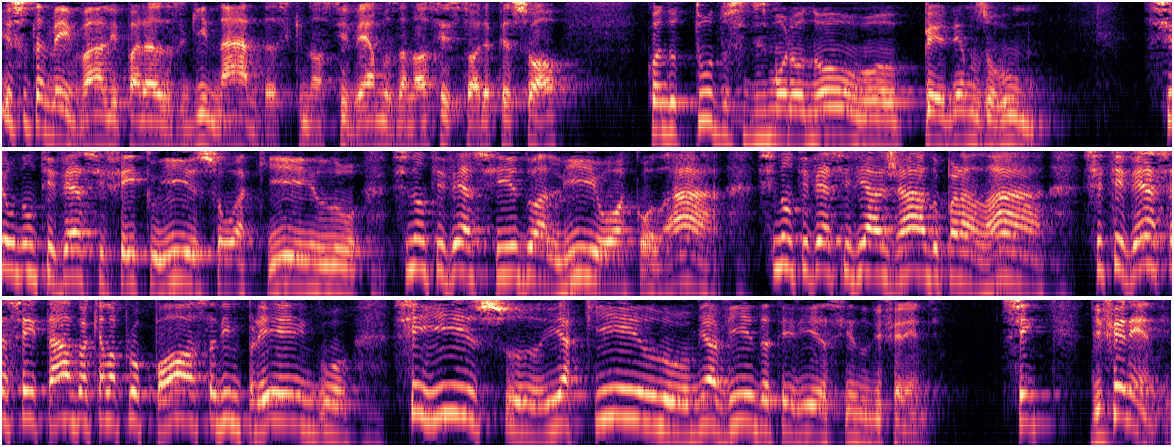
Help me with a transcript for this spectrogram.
Isso também vale para as guinadas que nós tivemos na nossa história pessoal, quando tudo se desmoronou ou perdemos o rumo. Se eu não tivesse feito isso ou aquilo, se não tivesse ido ali ou acolá, se não tivesse viajado para lá, se tivesse aceitado aquela proposta de emprego, se isso e aquilo, minha vida teria sido diferente. Sim, diferente,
